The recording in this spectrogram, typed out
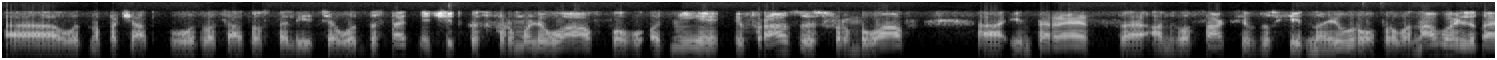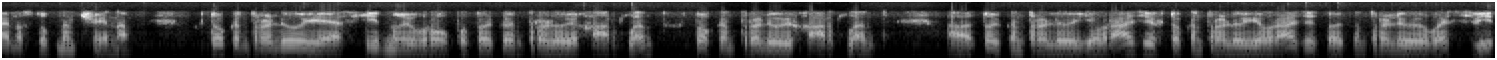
от на початку ХХ століття, от достатньо чітко сформулював однією фразою, сформував е, інтерес е, англосаксів до східної Європи. Вона виглядає наступним чином: хто контролює східну Європу, той контролює Хартленд. Хто контролює Хартленд, е, той контролює Євразію. Хто контролює Євразію, той контролює весь світ.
